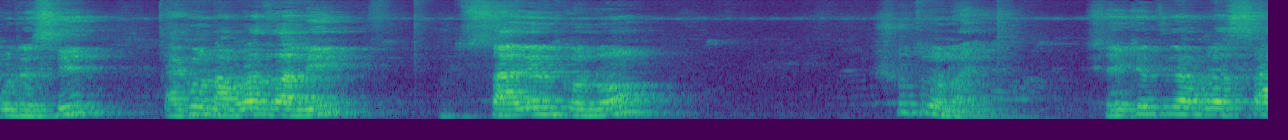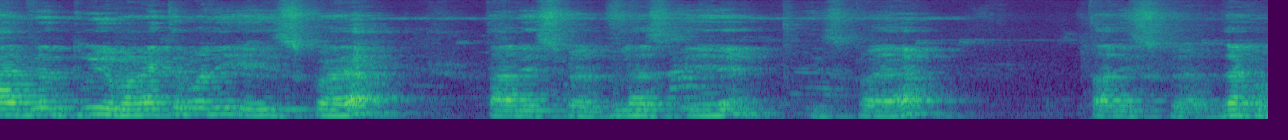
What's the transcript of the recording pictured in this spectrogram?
করেছি। এখন আমরা জানি সাইনের কোনো সূত্র নাই। সেই ক্ষেত্রে আমরা সাইডের দুই বানাইতে পারি এ স্কোয়ার তার স্কোয়ার প্লাস এ স্কোয়ার তার স্কোয়ার দেখো,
